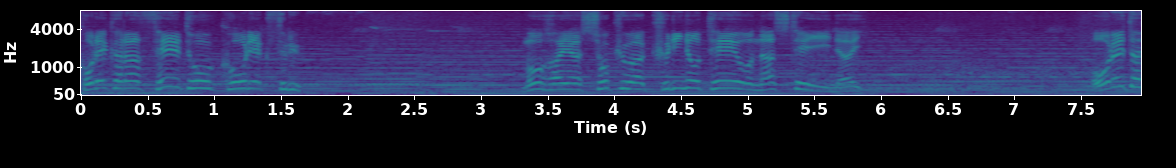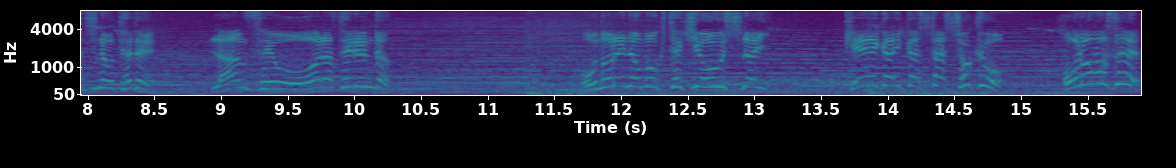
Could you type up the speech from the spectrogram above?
これから生徒を攻略する」もはや職は国の体を成していない。俺たちの手で乱世を終わらせるんだ。己の目的を失い形骸化した職を滅ぼせ。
